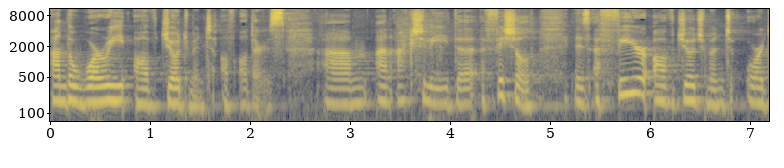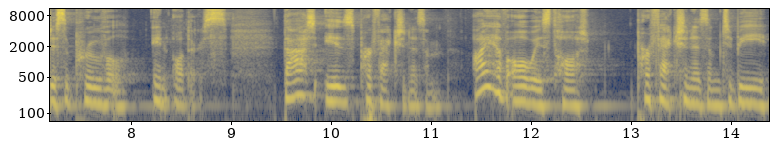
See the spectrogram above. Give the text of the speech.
and the worry of judgment of others. Um, and actually, the official is a fear of judgment or disapproval in others. That is perfectionism. I have always thought perfectionism to be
